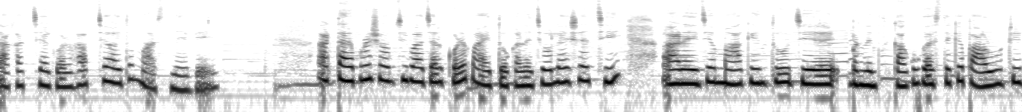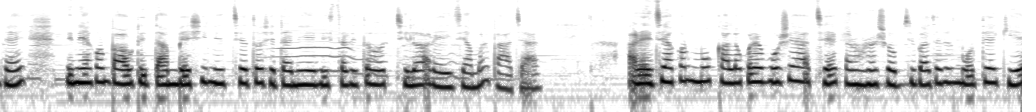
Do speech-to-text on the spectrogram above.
তাকাচ্ছে একবার, ভাবছে হয়তো মাছ নেবে। আর তারপরে সবজি বাজার করে মায়ের দোকানে চলে এসেছি। আর এই যে মা কিন্তু যে মানে কাকুর কাছ থেকে পাউরুটি নেয়, তিনি এখন পাউরুটির দাম বেশি নিচ্ছে, তো সেটা নিয়ে বিস্তারিত হচ্ছিল আর এই যে আমার বাজার। আর এই যে এখন মুখ কালো করে বসে আছে কেননা সবজি বাজারের মধ্যে গিয়ে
